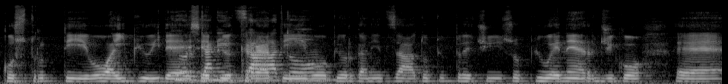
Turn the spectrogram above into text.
costruttivo, hai più idee, più sei più creativo, più organizzato, più preciso, più energico. Eh,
